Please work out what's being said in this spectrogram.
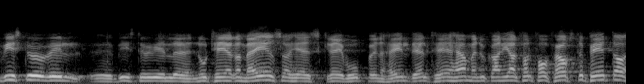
hvis, du vil, eh, hvis, du vil, eh, notere mer, så har jeg skrevet opp en hel del til her, men du kan iallfall få 1. Peter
